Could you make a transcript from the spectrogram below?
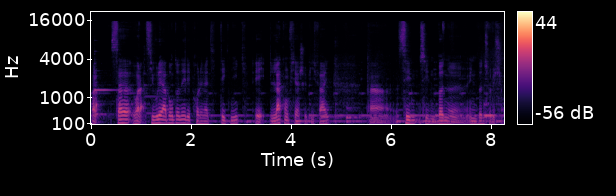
Voilà, ça, voilà. Si vous voulez abandonner les problématiques techniques et la confier à Shopify, c'est une, bonne, euh, une bonne solution.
